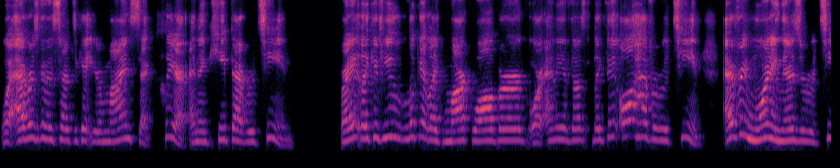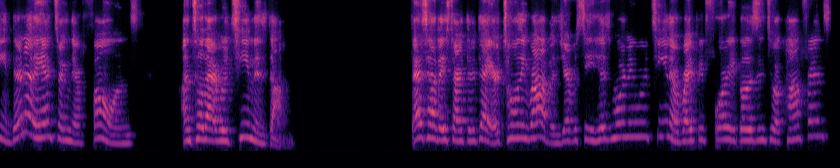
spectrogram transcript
whatever's going to start to get your mindset clear and then keep that routine right like if you look at like mark Wahlberg or any of those like they all have a routine every morning there's a routine they're not answering their phones until that routine is done that's how they start their day or tony robbins you ever see his morning routine or right before he goes into a conference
